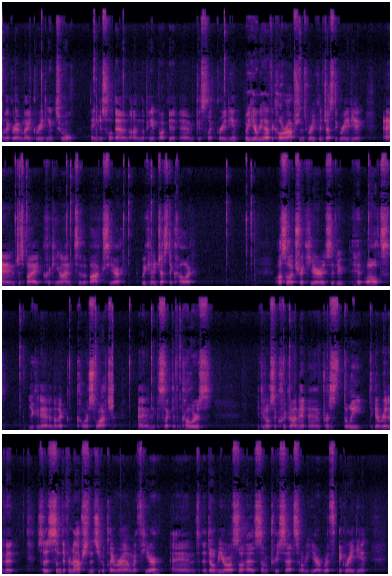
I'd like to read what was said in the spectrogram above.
I'm going to grab my gradient tool and you just hold down on the paint bucket and we can select gradient. Over here we have the color options where you can adjust the gradient and just by clicking on to the box here we can adjust the color. Also a trick here is if you hit Alt you can add another color swatch and you can select different colors. You can also click on it and press delete to get rid of it. So there's some different options you can play around with here and Adobe also has some presets over here with the gradient.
